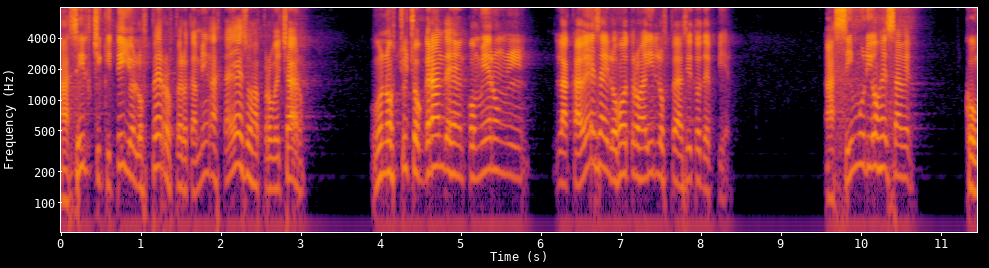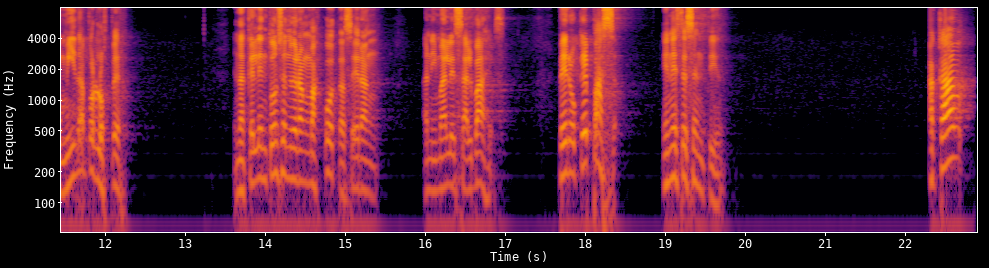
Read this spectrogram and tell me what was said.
Así el chiquitillo, los perros, pero también hasta esos aprovecharon. Unos chuchos grandes comieron la cabeza y los otros ahí los pedacitos de piel. Así murió Jezabel, comida por los perros. En aquel entonces no eran mascotas, eran animales salvajes. Pero ¿qué pasa en este sentido? Acá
